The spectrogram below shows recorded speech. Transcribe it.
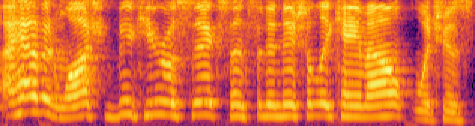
I haven't watched Big Hero 6 since it initially came out, which is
